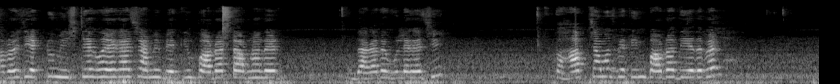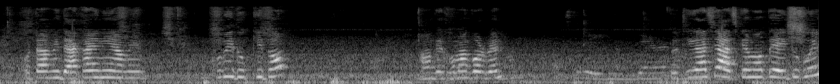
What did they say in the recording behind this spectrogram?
আর ওই যে একটু মিস্টেক হয়ে গেছে, আমি বেকিং পাউডারটা আপনাদের দেখাতে ভুলে গেছি। হাফ চামচ বেকিং পাউডার দিয়ে দেবেন। ওটা আমি দেখাইনি, আমি খুবই দুঃখিত। আমাকে ক্ষমা করবেন। তো ঠিক আছে, আজকের মতো এইটুকুই।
